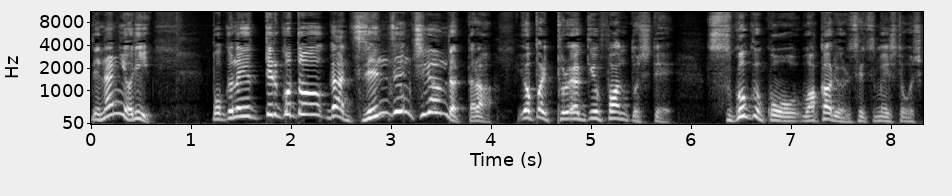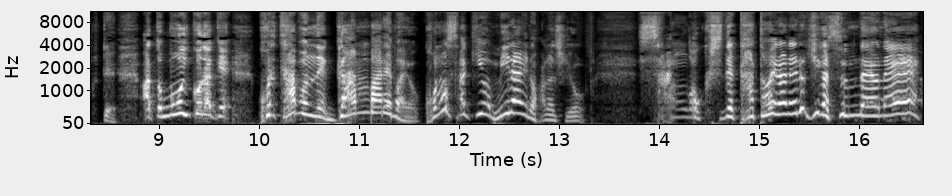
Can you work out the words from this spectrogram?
で、何より、僕の言ってることが全然違うんだったら、やっぱりプロ野球ファンとして、すごくこう、わかるように説明してほしくて。あともう一個だけ、これ多分ね、頑張ればよ。この先を、未来の話を、三国志で例えられる気がすんだよね。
